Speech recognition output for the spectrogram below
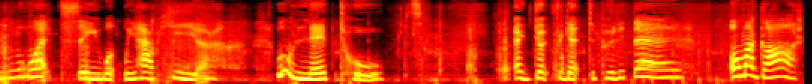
Let's see what we have here. Ooh, laptops. And don't forget to put it there. Oh my gosh.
